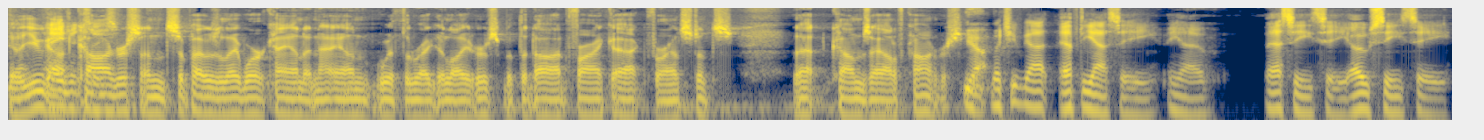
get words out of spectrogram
Yeah, you've got agencies. Congress, and supposedly they work hand in hand with the regulators. But the Dodd Frank Act, for instance, that comes out of Congress. Yeah, but you've got FDIC, you know, SEC, OCC,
